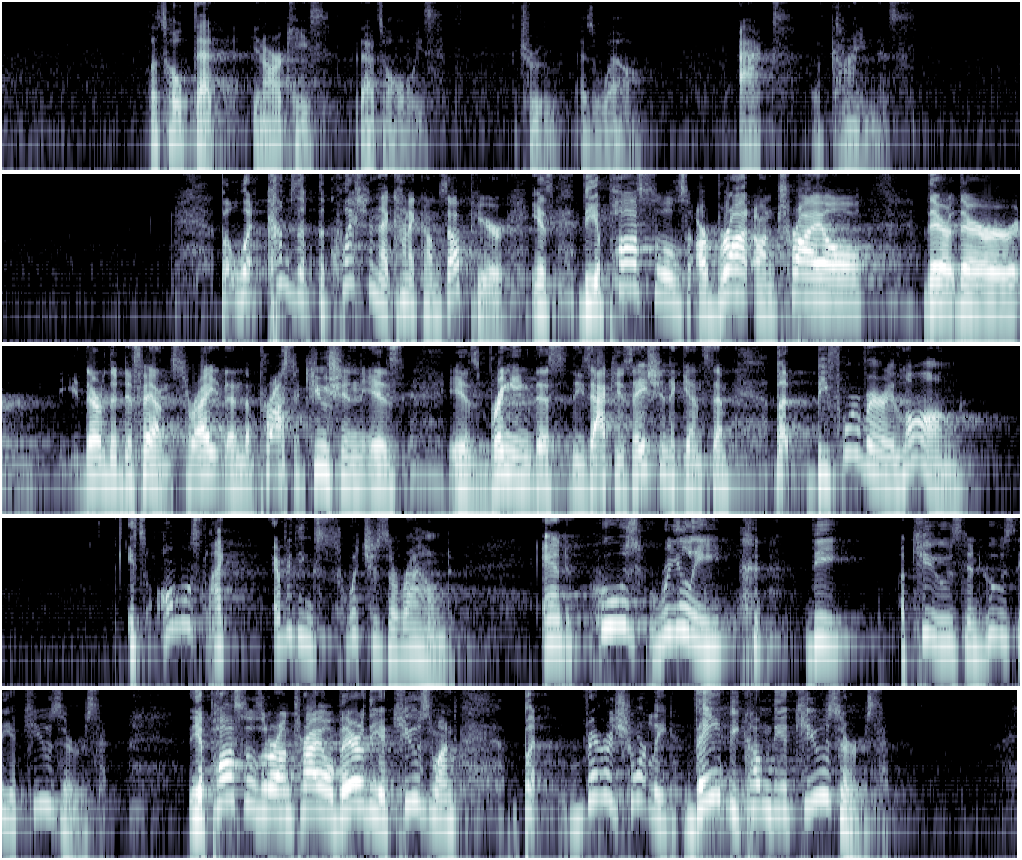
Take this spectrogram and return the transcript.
Let's hope that in our case, that's always true as well. Acts of kindness. But what comes up, the question that kind of comes up here is the apostles are brought on trial. They're, they're they're the defense, right? And the prosecution is, is bringing this, these accusations against them. But before very long, it's almost like everything switches around. And who's really the accused and who's the accusers? The apostles are on trial, they're the accused ones, but very shortly, they become the accusers.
